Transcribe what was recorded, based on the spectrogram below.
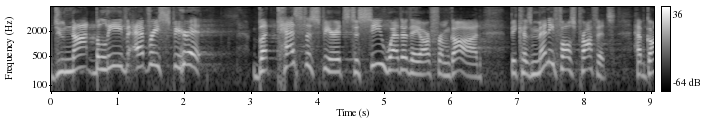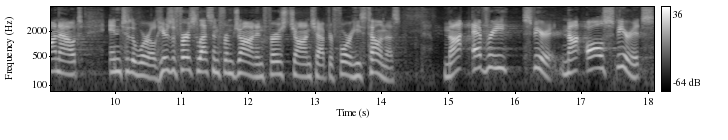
do not believe every spirit, but test the spirits to see whether they are from God, because many false prophets have gone out into the world. Here's the first lesson from John in 1 John chapter 4. He's telling us, not every spirit, not all spirits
